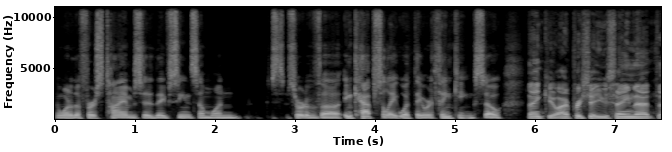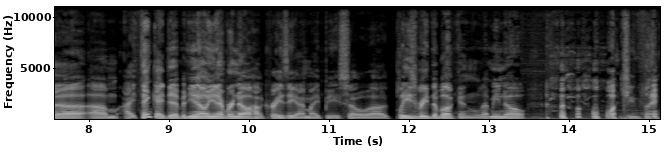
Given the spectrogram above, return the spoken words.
one of the first times that they've seen someone sort of uh, encapsulate what they were thinking. So, Thank you. I appreciate you saying that. Uh, um, I think I did, but you know, you never know how crazy I might be. So uh, please read the book and let me know what you think.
